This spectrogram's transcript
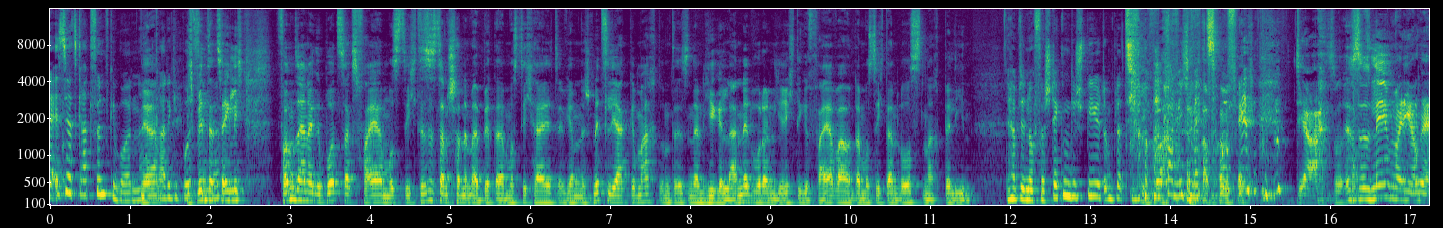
er ist jetzt gerade fünf geworden, ne? Ja. gerade Ich Geburtstag. bin tatsächlich von seiner Geburtstagsfeier musste ich, das ist dann schon immer bitter, musste ich halt, wir haben eine Schnitzeljagd gemacht und äh, sind dann hier gelandet, wo dann die richtige Feier war und da musste ich dann los nach Berlin. Habt ihr noch Verstecken gespielt und plötzlich war Papa nicht mehr zu finden? Ja, so ist das Leben, mein Junge.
